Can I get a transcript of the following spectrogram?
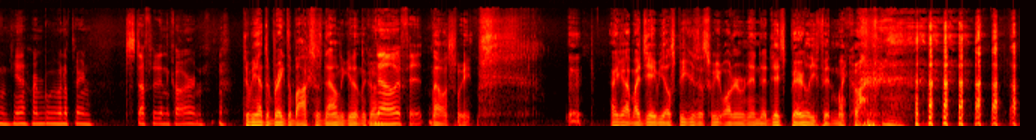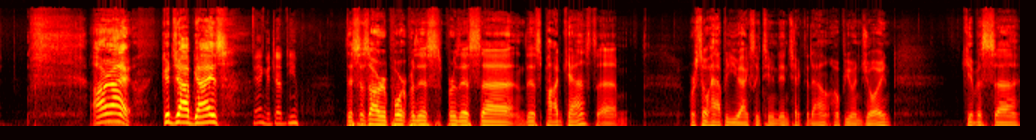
Mm, yeah, remember we went up there and stuffed it in the car and Did we have to break the boxes down to get it in the car? no, it fit. Oh, sweet. I got my JBL speakers at Sweetwater, and it just barely fit in my car. All right, good job, guys. Yeah, good job to you. This is our report for this for this uh, this podcast. Um, we're so happy you actually tuned in, checked it out. Hope you enjoyed. Give us uh,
